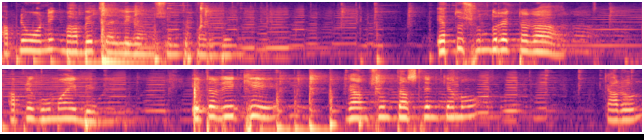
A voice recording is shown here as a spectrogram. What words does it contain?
আপনি অনেকভাবে চাইলে গান শুনতে পারবেন। এত সুন্দর একটা রাত আপনি ঘুমাইবেন। এটা রেখে গান শুনতে আসলেন কেন? কারণ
